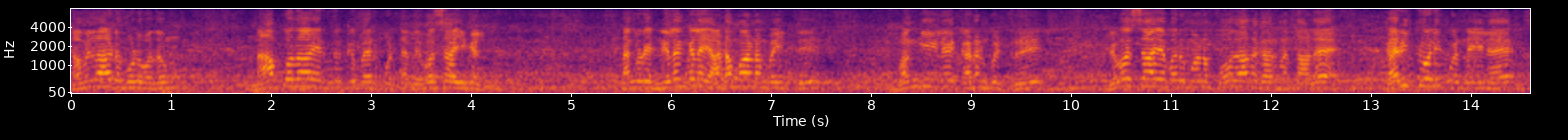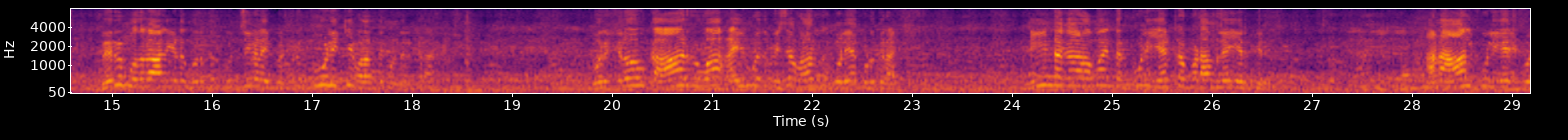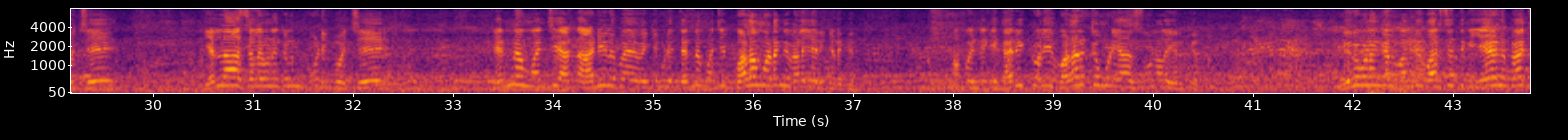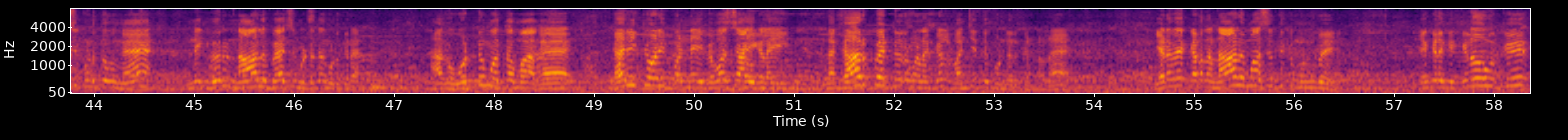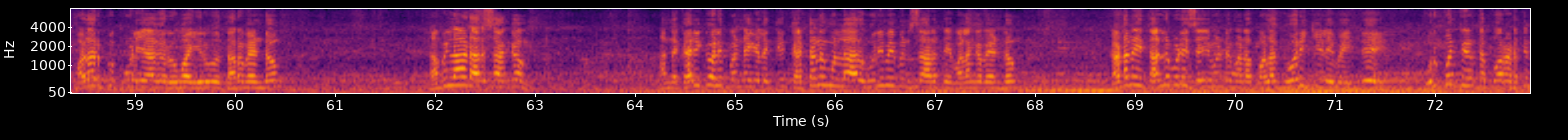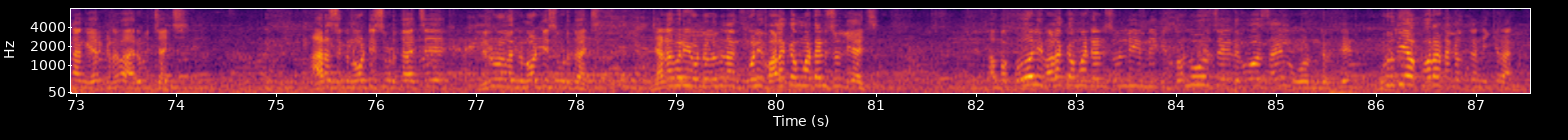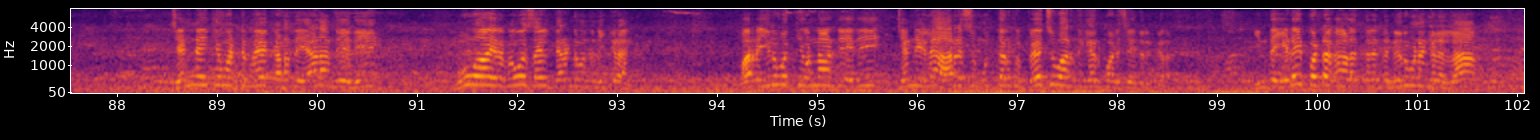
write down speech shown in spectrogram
தமிழ்நாடு முழுவதும் நாற்பதாயிரத்திற்கு மேற்பட்ட விவசாயிகள் தங்களுடைய நிலங்களை அடமானம் வைத்து வங்கியிலே கடன் பெற்று விவசாய வருமானம் போதாத காரணத்தால கறிக்கோழி பண்ணையில பெரும் முதலாளியிடமிருந்து குஞ்சுகளை பெற்று கூலிக்கு வளர்த்து கொண்டிருக்கிறார்கள். ஒரு கிலோவுக்கு ஆறு ரூபா ஐம்பது பைசா வளர்ப்பு கூலியா கொடுக்குறாங்க. நீண்ட காலமா இந்த கூலி ஏற்றப்படாமலே இருக்குது. ஆனா ஆள் கூலி ஏறி போச்சு எல்லா செலவினங்களும் கூடி போச்சு. தென்னை மஞ்சி அந்த அடியில் போய் வைக்கக்கூடிய தென்னை மஞ்சி பல மடங்கு விலையேறி கிடக்குது. அப்போ இன்னைக்கு கறிக்கோழி வளர்க்க முடியாத சூழ்நிலை இருக்குது. நிறுவனங்கள் வந்து வருஷத்துக்கு ஏழு பேட்ச் கொடுத்தவங்க இன்னைக்கு வெறும் நாலு பேட்ச் மட்டும் தான் கொடுக்குறாங்க. ஆக ஒட்டுமொத்தமாக கறிக்கோழி பண்ணை விவசாயிகளை இந்த கார்ப்பரேட் நிறுவனங்கள் வஞ்சித்து கொண்டிருக்கின்றன. எனவே கடந்த நாலு மாசத்துக்கு முன்பு எங்களுக்கு கிலோவுக்கு வளர்ப்பு கூலியாக ரூபாய் இருபது தர வேண்டும். தமிழ்நாடு அரசாங்கம் அந்த கறிக்கோழி பண்ணைகளுக்கு கட்டணம் இல்லாத உரிமை மின்சாரத்தை வழங்க வேண்டும். கடனை தள்ளுபடி செய்ய வேண்டும் என பல கோரிக்கைகளை வைத்து உற்பத்தி நிறுத்த போராட்டத்தை நாங்கள் ஏற்கனவே அறிவிச்சாச்சு. அரசுக்கு நோட்டீஸ் கொடுத்தாச்சு நிறுவனங்களுக்கு நோட்டீஸ் கொடுத்தாச்சு. ஜனவரி ஒன்றுலேருந்து நாங்கள் கோழி வளர்க்க மாட்டேன்னு சொல்லியாச்சு. அப்ப கோழி வளர்க்க மாட்டேன்னு சொல்லி இன்னைக்கு தொண்ணூறு சதவீத விவசாயிகள் ஒன்று உறுதியா போராட்டங்கள்ட்ட நிக்கிறாங்க. சென்னைக்கு மட்டுமே கடந்த ஏழாம் தேதி மூவாயிரம் விவசாயிகள் திரண்டு வந்து நிக்கிறாங்க. வர இருபத்தி ஒன்னாம் தேதி சென்னையில அரசு முத்தரப்பு பேச்சுவார்த்தைக்கு ஏற்பாடு செய்திருக்கிறார் இந்த இடைப்பட்ட காலத்தில் இந்த நிறுவனங்கள் எல்லாம்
